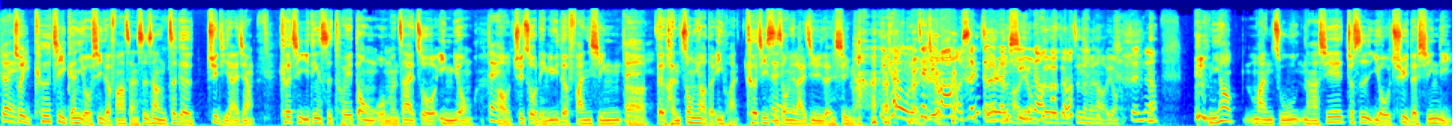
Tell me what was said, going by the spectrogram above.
对，所以科技跟游戏的发展，事实上这个具体来讲，科技一定是推动我们在做应用，对，好去做领域的翻新，呃的很重要的一环。科技始终也来自于人性嘛。你看我们这句话好深得人心哦，对对对，真的很好用，真的。你要满足哪些就是有趣的心理，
